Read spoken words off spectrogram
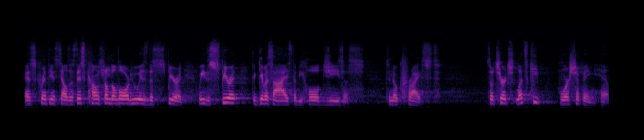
as Corinthians tells us, this comes from the Lord who is the Spirit. We need the Spirit to give us eyes to behold Jesus, to know Christ. So, church, let's keep worshiping him.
